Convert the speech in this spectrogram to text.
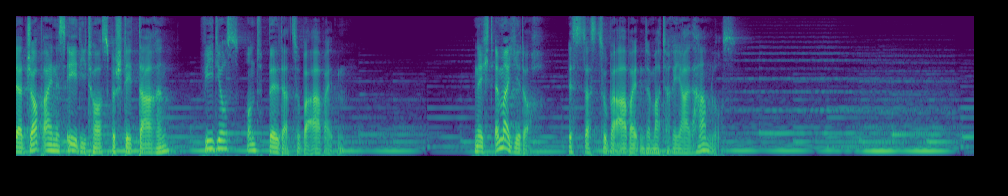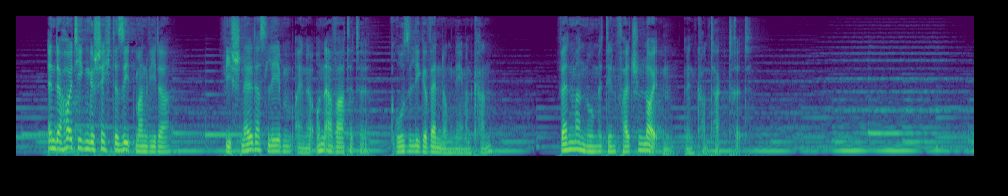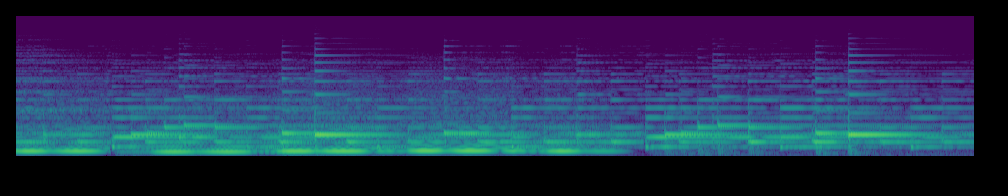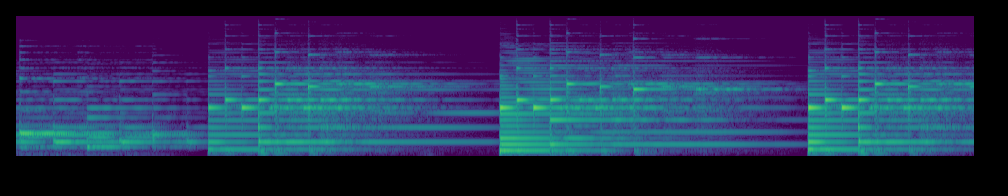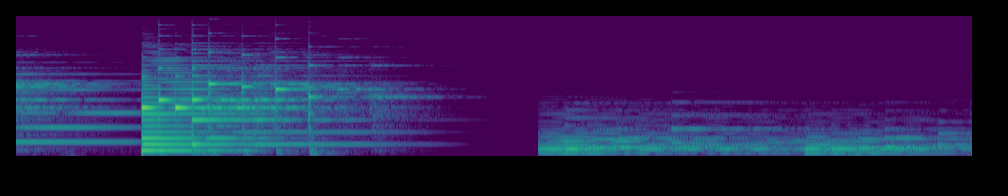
Der Job eines Editors besteht darin, Videos und Bilder zu bearbeiten. Nicht immer jedoch ist das zu bearbeitende Material harmlos. In der heutigen Geschichte sieht man wieder, wie schnell das Leben eine unerwartete, gruselige Wendung nehmen kann, wenn man nur mit den falschen Leuten in Kontakt tritt.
